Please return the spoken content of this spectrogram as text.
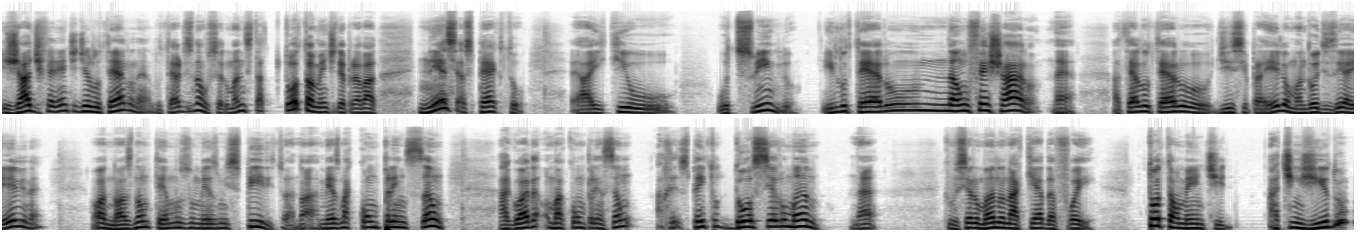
E já diferente de Lutero, né? Lutero diz: não, o ser humano está totalmente depravado. Nesse aspecto, aí que o, o Zwinglio e Lutero não fecharam, né? Até Lutero disse para ele, ou mandou dizer a ele, né? oh, nós não temos o mesmo espírito, a mesma compreensão. Agora, uma compreensão a respeito do ser humano, né? que o ser humano na queda foi totalmente atingido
